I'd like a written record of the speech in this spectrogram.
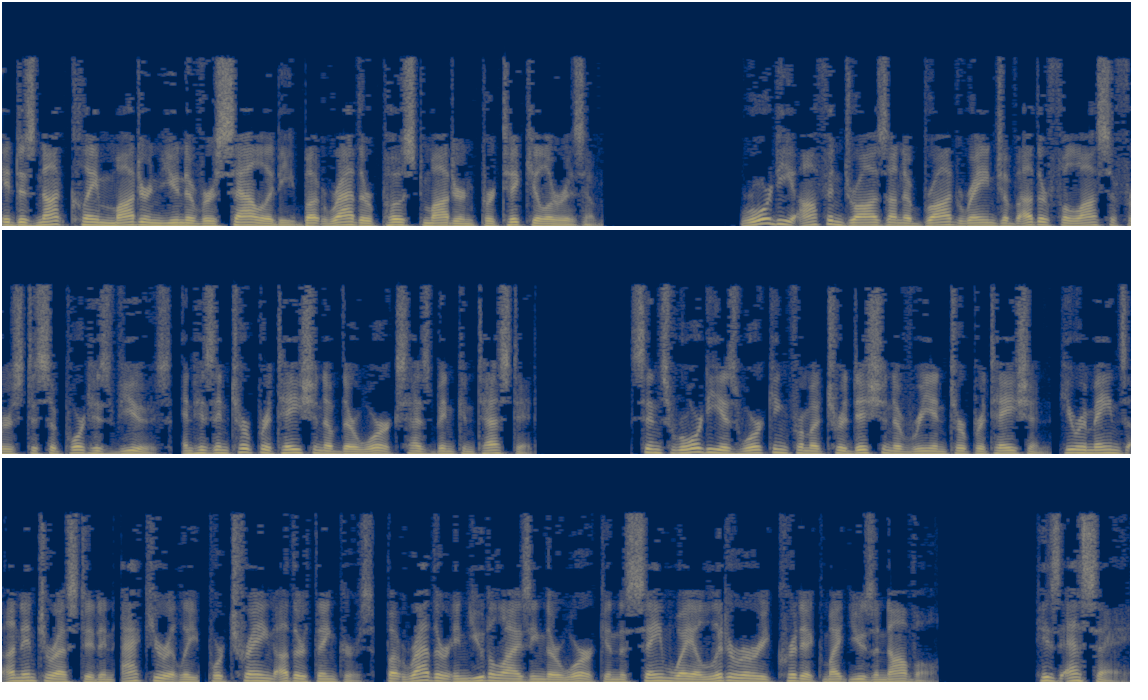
it does not claim modern universality but rather postmodern particularism. Rorty often draws on a broad range of other philosophers to support his views, and his interpretation of their works has been contested. Since Rorty is working from a tradition of reinterpretation, he remains uninterested in accurately portraying other thinkers, but rather in utilizing their work in the same way a literary critic might use a novel. His essay,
